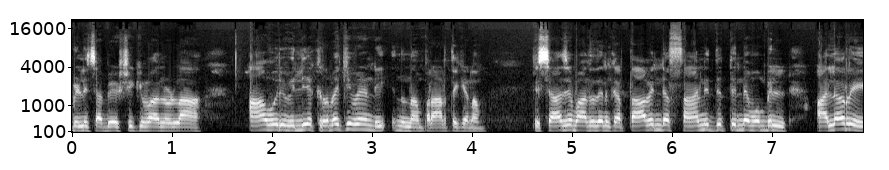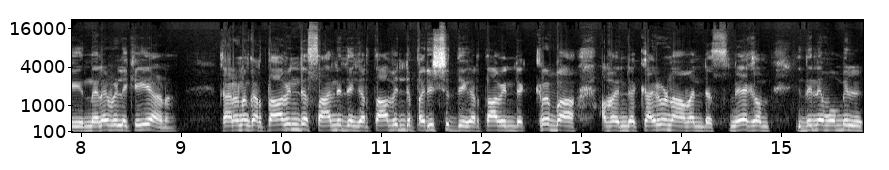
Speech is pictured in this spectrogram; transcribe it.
വിളിച്ചപേക്ഷിക്കുവാനുള്ള ആ ഒരു വലിയ കൃപയ്ക്ക് വേണ്ടി ഇന്ന് നാം പ്രാർത്ഥിക്കണം. പിശാച് ബാധിതൻ കർത്താവിന്റെ സാന്നിധ്യത്തിന്റെ മുമ്പിൽ അലറി നിലവിളിക്കുകയാണ്. കാരണം കർത്താവിന്റെ സാന്നിധ്യം കർത്താവിന്റെ പരിശുദ്ധി കർത്താവിന്റെ കൃപ അവന്റെ കരുണ അവന്റെ സ്നേഹം ഇതിന്റെ മുമ്പിൽ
